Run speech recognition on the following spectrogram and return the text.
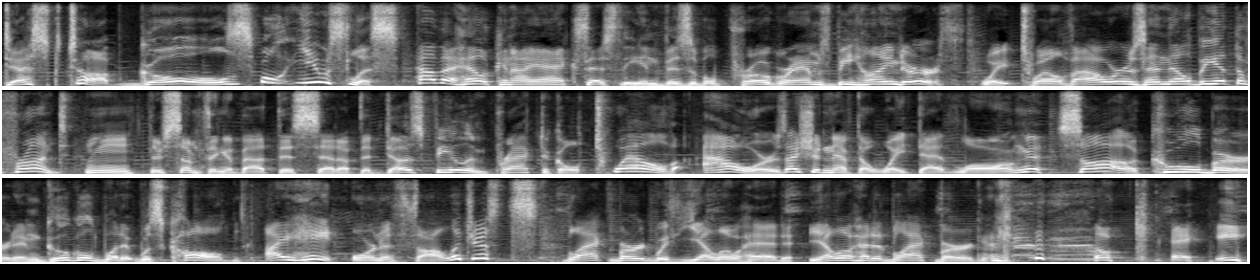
Desktop goals? Well, useless. How the hell can I access the invisible programs behind Earth? Wait 12 hours and they'll be at the front. Hmm, there's something about this setup that does feel impractical. 12 hours? I shouldn't have to wait that long. Saw a cool bird and Googled what it was called. I hate ornithologists. Blackbird with yellow head. Yellow-headed blackbird. okay.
